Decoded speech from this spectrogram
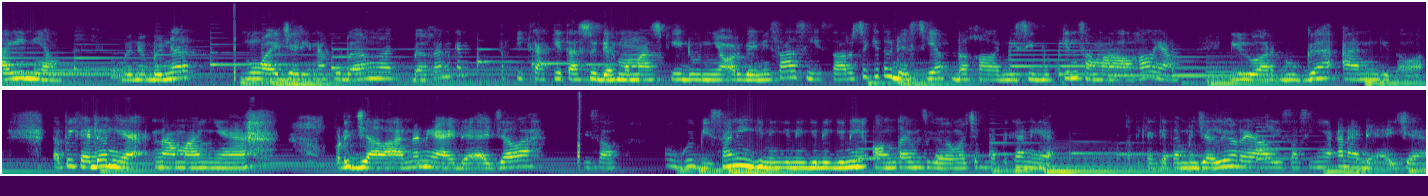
lain yang bener-bener ngajarin aku banget. Bahkan kan ketika kita sudah memasuki dunia organisasi seharusnya kita udah siap bakalan disibukin sama hal-hal yang di luar dugaan gitu loh. Tapi kadang ya namanya perjalanan ya ada aja lah. Misal oh gue bisa nih gini gini gini gini on time segala macam. Tapi kan ya ketika kita menjalin realisasinya kan ada aja.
